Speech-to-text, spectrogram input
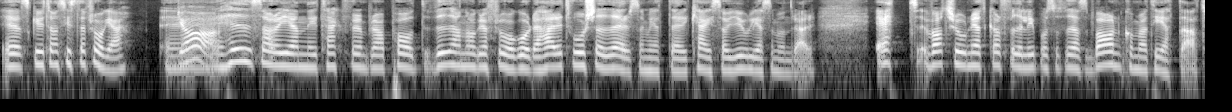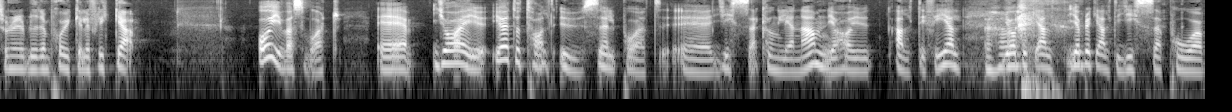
Eh, ska vi ta en sista fråga? Ja. Eh, hej Sara och Jenny, tack för en bra podd. Vi har några frågor. Det här är två tjejer som heter Kajsa och Julia som undrar. 1. Vad tror ni att Carl Philip och Sofias barn kommer att heta? Tror ni det blir en pojke eller flicka? Oj, vad svårt. Eh, jag, är ju, jag är totalt usel på att eh, gissa kungliga namn. Jag har ju alltid fel. Uh -huh. jag, brukar all, jag brukar alltid gissa på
